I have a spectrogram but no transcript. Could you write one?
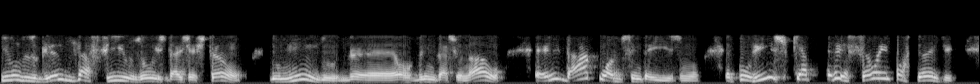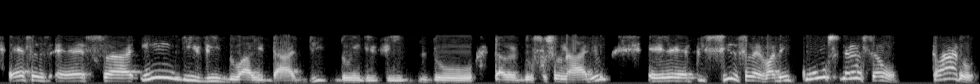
E um dos grandes desafios hoje da gestão do mundo eh, organizacional é lidar com o absenteísmo. É por isso que a prevenção é importante. Essa, essa individualidade do indivíduo, do, do funcionário, ele precisa ser levada em consideração. Claro,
